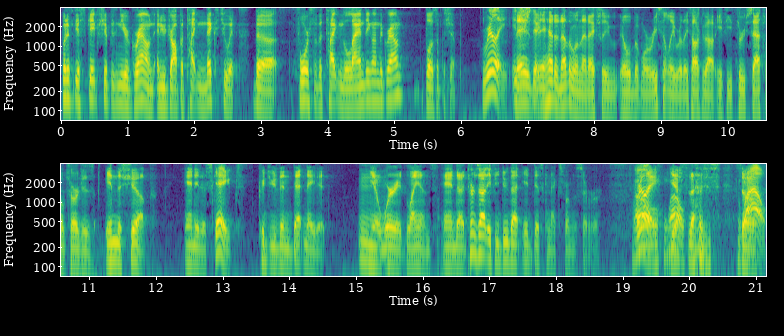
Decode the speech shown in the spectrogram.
But if the escape ship is near ground and you drop a Titan next to it, the force of the Titan landing on the ground blows up the ship. really They, interesting. they had another one that actually a little bit more recently where they talked about if you threw satchel charges in the ship and it escaped, could you then detonate it? You Mm. know where it lands, and uh, it turns out if you do that, it disconnects from the server. Really? Oh, wow. Yes, that is so Wow.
